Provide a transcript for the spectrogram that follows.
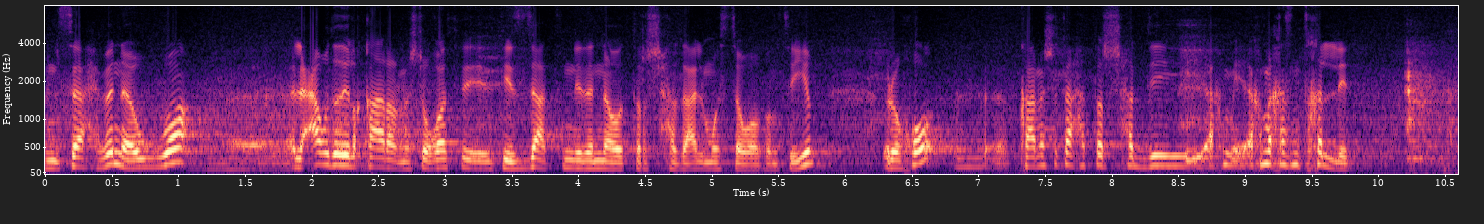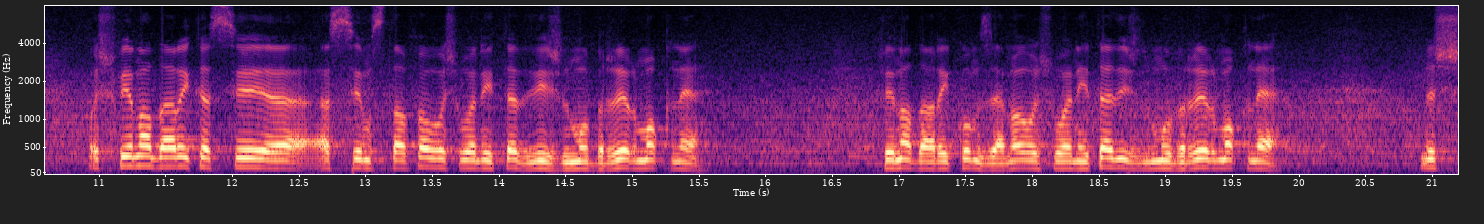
نساحبن هو العودة ديال القرار. نشتو في الزات إنه ترشح على المستوى بنطيب روخو قارنش تحت ترشح دي اخمي اخمي خاص نتخلد. واش في نظرك السي السي مصطفى؟ واش ونتاج المبرر مقنع؟ في نظركم زعما واش ونتاج المبرر مقنع؟ مش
